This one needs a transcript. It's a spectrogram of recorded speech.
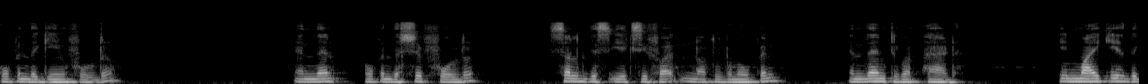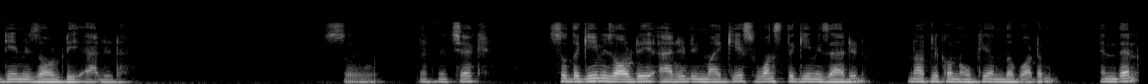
open the game folder and then open the ship folder select this exe file now click on open and then click on add. In my case the game is already added. So let me check. So the game is already added in my case. Once the game is added now click on ok on the bottom and then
